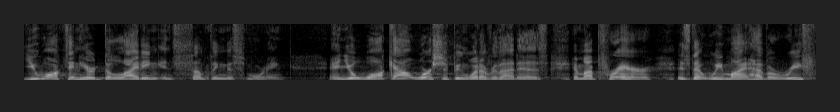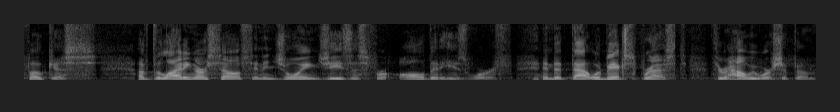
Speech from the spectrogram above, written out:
You walked in here delighting in something this morning, and you'll walk out worshiping whatever that is. And my prayer is that we might have a refocus of delighting ourselves and enjoying Jesus for all that he is worth, and that that would be expressed through how we worship him.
